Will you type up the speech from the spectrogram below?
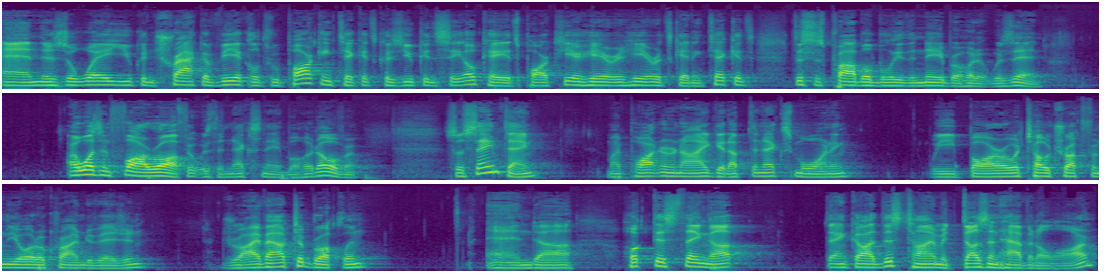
And there's a way you can track a vehicle through parking tickets because you can see, okay, it's parked here, here, and here, it's getting tickets. This is probably the neighborhood it was in. I wasn't far off, it was the next neighborhood over. So, same thing. My partner and I get up the next morning. We borrow a tow truck from the auto crime division, drive out to Brooklyn, and uh, hook this thing up. Thank God this time it doesn't have an alarm.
